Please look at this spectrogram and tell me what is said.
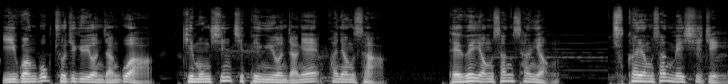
이광복 조직위원장과 김홍신 집행위원장의 환영사, 대회 영상 상영, 축하 영상 메시지,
